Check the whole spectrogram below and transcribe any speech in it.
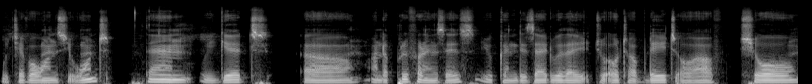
whichever ones you want. Then we get uh, under preferences you can decide whether to auto update or have show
